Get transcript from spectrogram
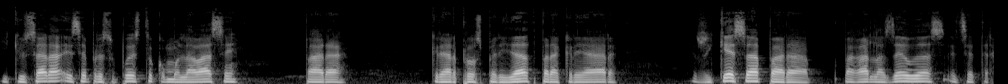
y que usara ese presupuesto como la base para crear prosperidad, para crear riqueza, para pagar las deudas, etc.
